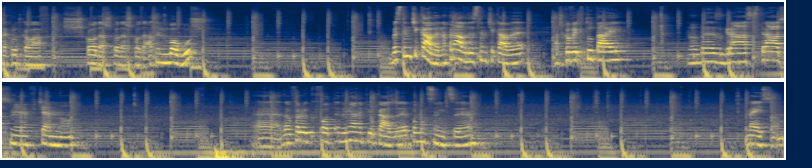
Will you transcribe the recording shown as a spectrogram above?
Za krótka ławka. Szkoda, szkoda, szkoda. A ten Bogusz? Bo jestem ciekawy, naprawdę jestem ciekawy. Aczkolwiek tutaj, no to jest gra strasznie w ciemno. E, zaoferuj kwotę, wymianę piłkarzy, pomocnicy. Mason.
